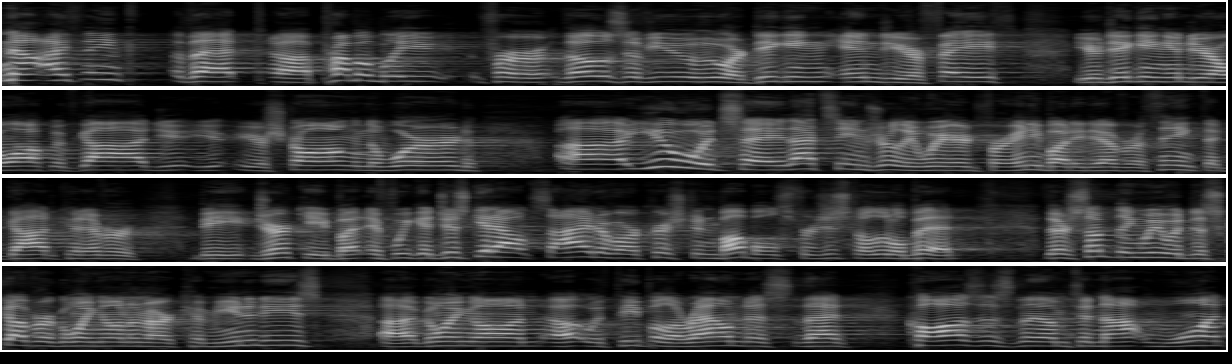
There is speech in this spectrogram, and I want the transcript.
Now, I think that uh, probably for those of you who are digging into your faith, you're digging into your walk with God, you, are strong in the Word, uh, you would say that seems really weird for anybody to ever think that God could ever be jerky. But if we could just get outside of our Christian bubbles for just a little bit, there's something we would discover going on in our communities, uh, going on uh, with people around us that causes them to not want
